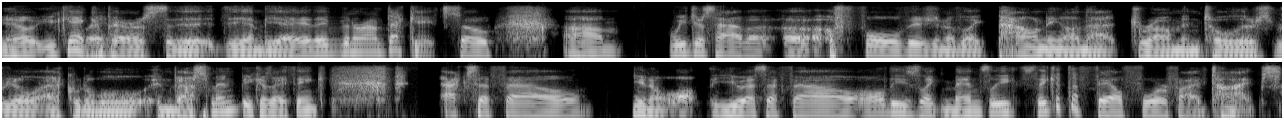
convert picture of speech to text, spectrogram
You know, you can't right. compare us to the, the NBA. They've been around decades. So um, we just have a, a, a, full vision of like pounding on that drum until there's real equitable investment because I think XFL, you know, USFL, all these like men's leagues, they get to fail four or five times.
